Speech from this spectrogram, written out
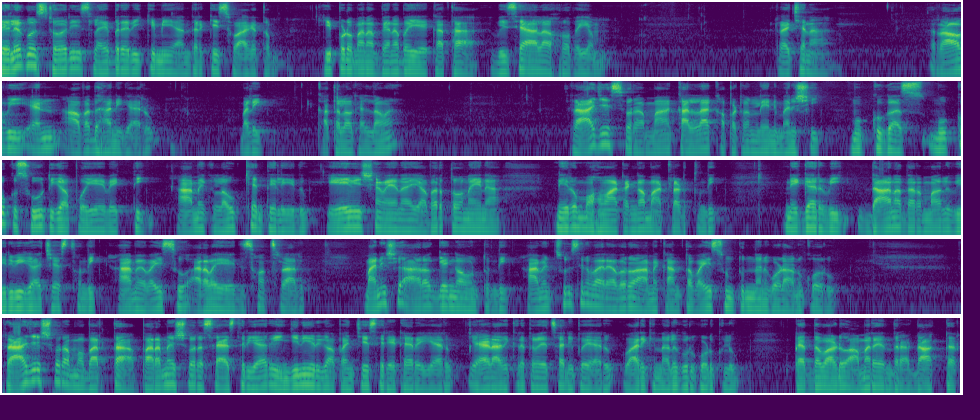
Telugu stories లైబ్రరీకి మీ అందరికీ స్వాగతం. ఇప్పుడు మనం వినబోయే కథ విశాల హృదయం. రచన రావి ఎన్ అవధాని గారు. మరి కథలోకి వెళ్దామా? రాజేశ్వరమ్మ కల్లా కపటం లేని మనిషి. ముక్కుగా ముక్కుకు సూటిగా పోయే వ్యక్తి. ఆమెకు లౌక్యం తెలియదు. ఏ విషయమైనా ఎవరితోనైనా నిరుమొహమాటంగా మాట్లాడుతుంది. నిగర్వి దాన ధర్మాలు విరివిగా చేస్తుంది. ఆమె వయసు అరవై ఐదు సంవత్సరాలు. మనిషి ఆరోగ్యంగా ఉంటుంది. ఆమెను చూసిన వారెవరూ ఆమెకు అంత వయసు ఉంటుందని కూడా అనుకోరు. రాజేశ్వరమ్మ భర్త పరమేశ్వర శాస్త్రి గారు ఇంజనీర్గా పనిచేసి రిటైర్ అయ్యారు. ఏడాది క్రితమే చనిపోయారు. వారికి నలుగురు కొడుకులు. పెద్దవాడు అమరేంద్ర డాక్టర్.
